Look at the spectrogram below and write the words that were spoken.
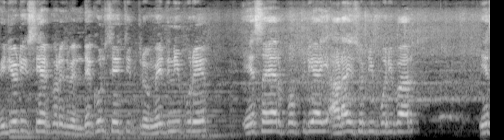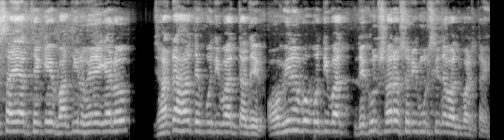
ভিডিওটি শেয়ার করে দেবেন। দেখুন সেই চিত্র। মেদিনীপুরে এসআইআর প্রক্রিয়ায় আড়াইশোটি পরিবার এসআইআর থেকে বাতিল হয়ে গেল। ঝাঁটা হাতে প্রতিবাদ তাদের। অভিনব প্রতিবাদ। দেখুন সরাসরি মুর্শিদাবাদ বার্তায়।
